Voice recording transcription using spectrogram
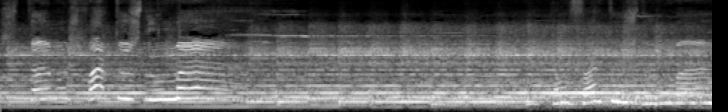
estamos fartos do mar. Fartos do mar.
